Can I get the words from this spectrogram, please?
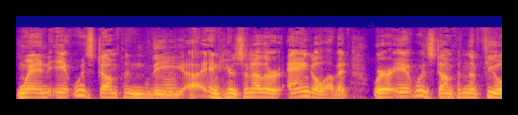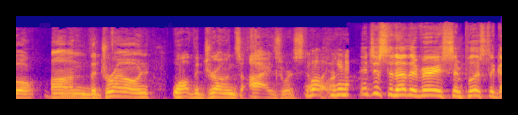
when it was dumping the, mm-hmm. uh, and here's another angle of it, where it was dumping the fuel on the drone while the drone's eyes were still well, you know, And just another very simplistic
